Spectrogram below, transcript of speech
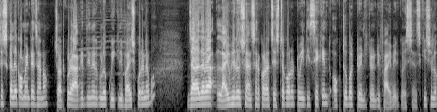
শেষকালে কমেন্টে জানাও। চট করে আগের দিনেরগুলো কুইক রিভাইজ করে নেব। যারা যারা লাইভে রয়েছে অ্যান্সার করার চেষ্টা করো twenty second October twenty twenty ফাইভের কোয়েশ্চেন্স কী ছিল?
